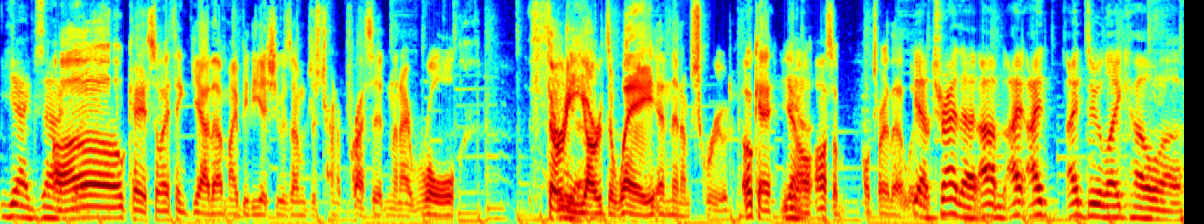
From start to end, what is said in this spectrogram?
Yeah, exactly. Oh, okay. So I think yeah, that might be the issue. Is I'm just trying to press it and then I roll thirty Yeah. yards away and then I'm screwed. Okay, yeah, Yeah. awesome. I'll try that later. yeah, try that. Um, I I, I do like how uh,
